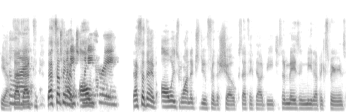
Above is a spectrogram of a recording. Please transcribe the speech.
yeah, that, July that that's something I've al- 2023. that's something I've always wanted to do for the show because I think that would be just an amazing meetup experience,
